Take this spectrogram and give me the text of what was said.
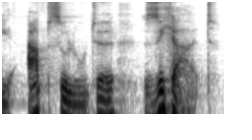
absolute Sicherheit.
